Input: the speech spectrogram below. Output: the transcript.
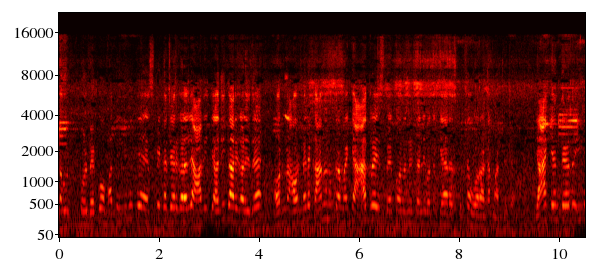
ತೆಗೆದುಕೊಳ್ಬೇಕು ಮತ್ತು ಈ ರೀತಿಯ ಎಸ್ ಪಿ ಕಚೇರಿಗಳಲ್ಲಿ ಆ ರೀತಿ ಅಧಿಕಾರಿಗಳಿದ್ರೆ ಅವ್ರನ್ನ ಅವ್ರ ಮೇಲೆ ಕಾನೂನು ಕ್ರಮಕ್ಕೆ ಆಗ್ರಹಿಸಬೇಕು ಅನ್ನೋ ನಿಟ್ಟಿನಲ್ಲಿ ಇವತ್ತು ಕೆ ಆರ್ ಎಸ್ ಪಕ್ಷ ಹೋರಾಟ ಮಾಡ್ತಿದೆ. ಯಾಕೆ ಅಂತ ಹೇಳಿದ್ರೆ ಈಗ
